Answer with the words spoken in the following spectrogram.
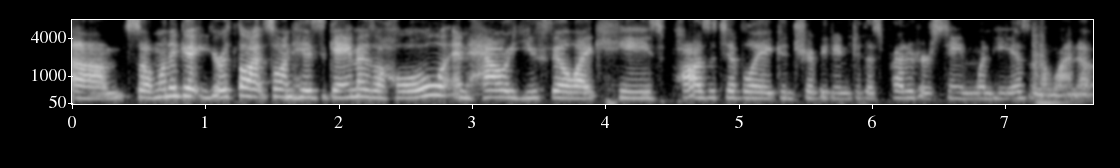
Um, so I want to get your thoughts on his game as a whole and how you feel like he's positively contributing to this Predators team when he is in the lineup.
